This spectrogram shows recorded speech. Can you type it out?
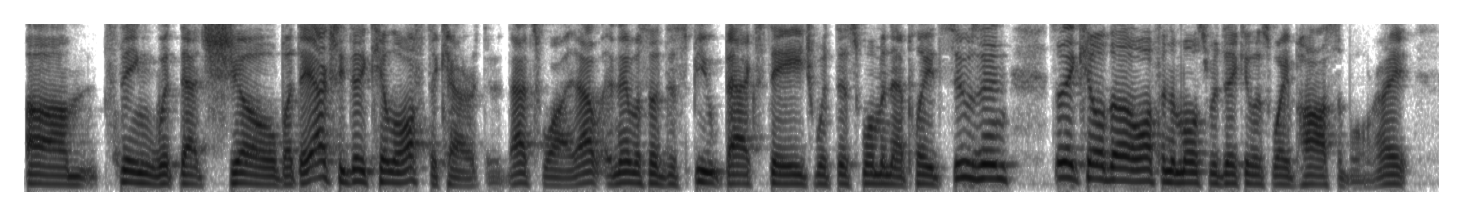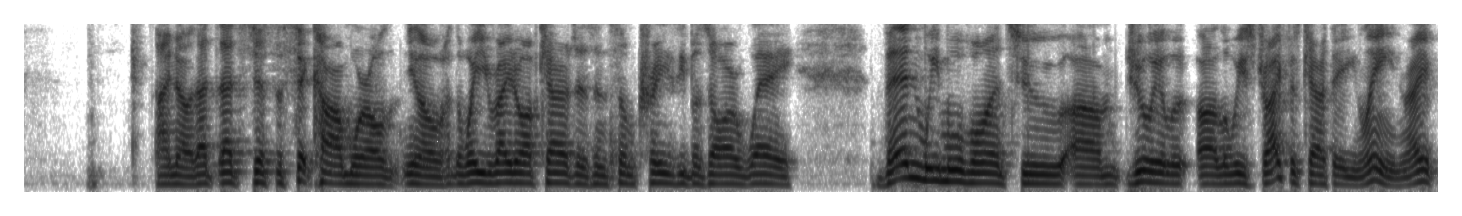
um, thing with that show, but they actually did kill off the character. That's why that, and there was a dispute backstage with this woman that played Susan, so they killed her off in the most ridiculous way possible, right? I know that that's just the sitcom world, you know, the way you write off characters in some crazy, bizarre way. Then we move on to um, Julia uh, Louise Dreyfus character Elaine, right?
